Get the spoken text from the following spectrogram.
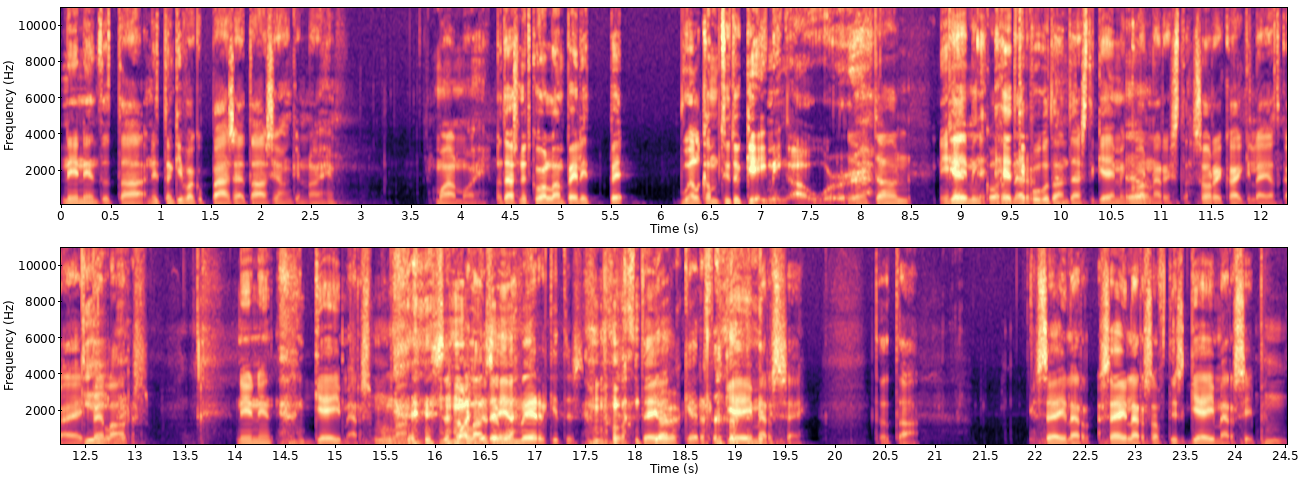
niin, niin tota, nyt on kiva, kun pääsee taas johonkin noihin maailmoihin. No tässä nyt kun ollaan pelit, pe, welcome to the gaming hour. Joo, tää on Niin Gaming het, Corner. hetki puhutaan tästä Gaming Joo. Cornerista. Sori kaikille, jotka ei pelaa. Gamers. Niin, niin, gamers. Me ollaan, se me on ollaan se teidän, mun merkitys. me ollaan teidän Joka kerta. gamersei. Tota, sailor, sailors of this gamership. Hmm.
